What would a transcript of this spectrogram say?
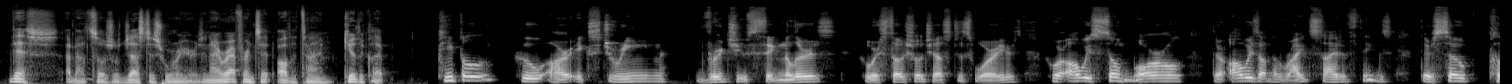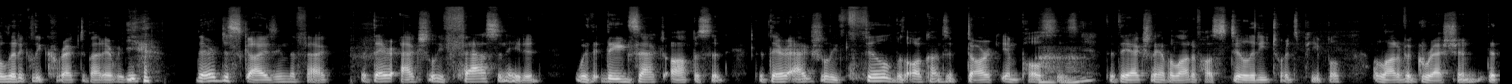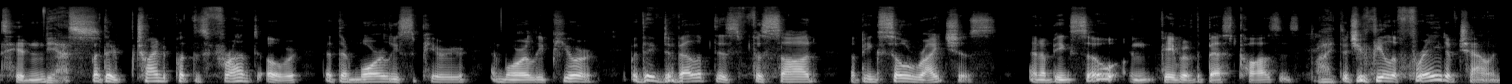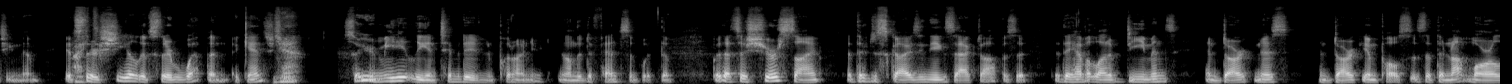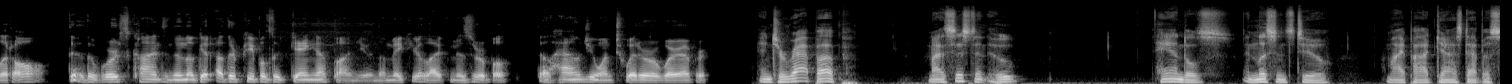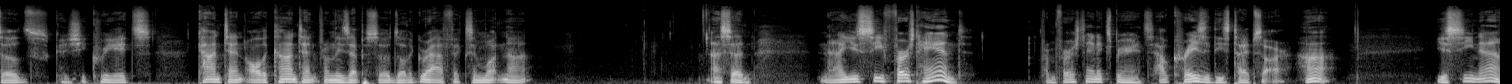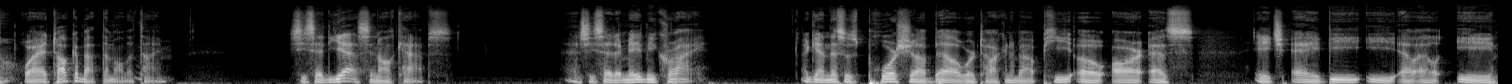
this about social justice warriors, and I reference it all the time. Cue the clip. People who are extreme virtue signalers, who are social justice warriors, who are always so moral, they're always on the right side of things, they're so politically correct about everything. Yeah. They're disguising the fact that they're actually fascinated with the exact opposite that they're actually filled with all kinds of dark impulses, uh-huh. that they actually have a lot of hostility towards people, a lot of aggression that's hidden. Yes. But they're trying to put this front over that they're morally superior and morally pure. But they've developed this facade of being so righteous and of being so in favor of the best causes right. that you feel afraid of challenging them. It's right. their shield, it's their weapon against you. Yeah. So you're immediately intimidated and put on your on the defensive with them. But that's a sure sign that they're disguising the exact opposite, that they have a lot of demons and darkness and dark impulses, that they're not moral at all. They're the worst kinds, and then they'll get other people to gang up on you and they'll make your life miserable. They'll hound you on Twitter or wherever. And to wrap up, my assistant who handles and listens to my podcast episodes because she creates content, all the content from these episodes, all the graphics and whatnot. I said, Now you see firsthand, from firsthand experience, how crazy these types are, huh? You see now why I talk about them all the time. She said, Yes, in all caps. And she said, It made me cry. Again, this is Porsha Belle. We're talking about P O R S H A B E L L E.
